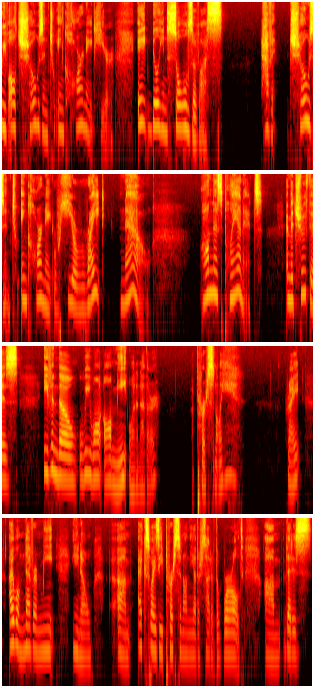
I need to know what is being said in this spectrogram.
We've all chosen to incarnate here. Eight billion souls of us have chosen to incarnate here right now on this planet. And the truth is, even though we won't all meet one another personally, right? I will never meet, you know, um, XYZ person on the other side of the world um, that is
